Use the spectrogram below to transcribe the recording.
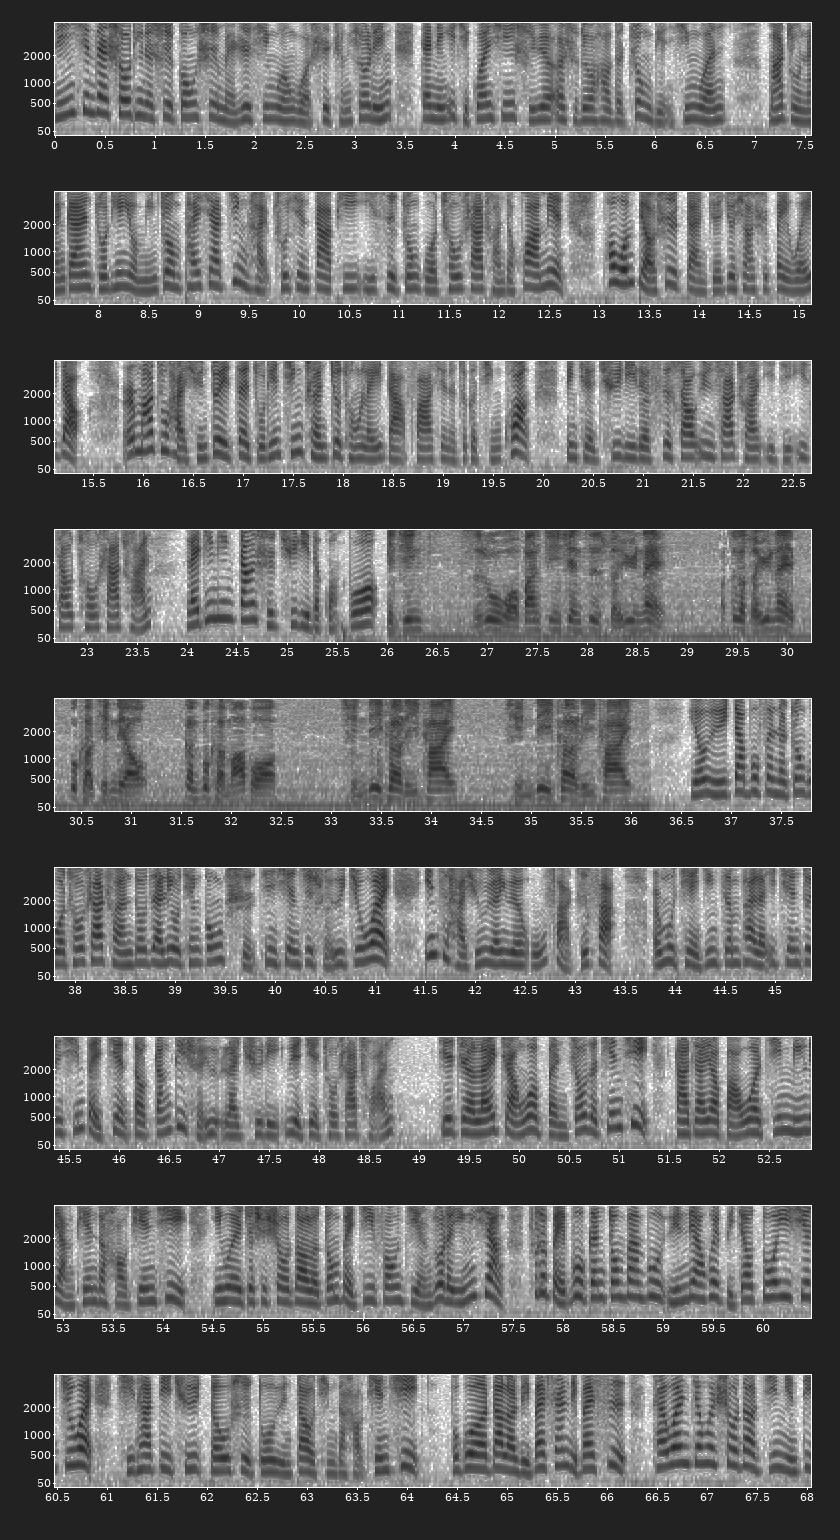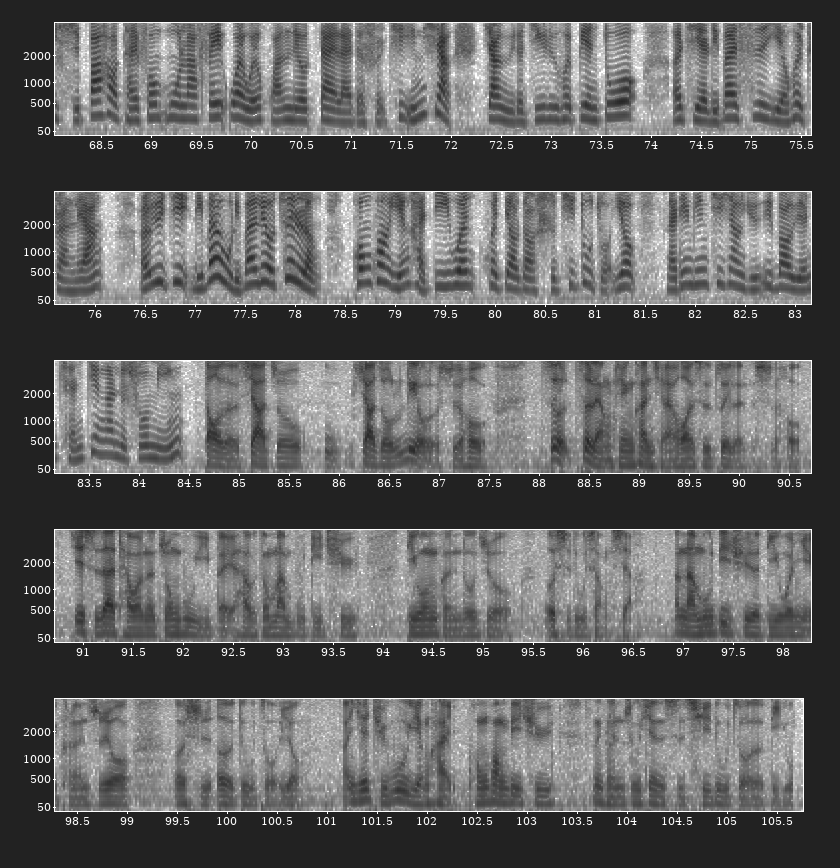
您现在收听的是《公视每日新闻》，我是陈修玲，带您一起关心十月二十六号的重点新闻。马祖南竿昨天有民众拍下近海出现大批疑似中国抽沙船的画面抛文表示感觉就像是被围岛。而马祖海巡队在昨天清晨就从雷达发现了这个情况，并且驱离了四艘运沙船以及一艘抽沙船。来听听当时驱离的广播：已经驶入我方禁限制水域内。啊，这个水域内不可停留，更不可锚泊，请立刻离开，请立刻离开。由于大部分的中国抽沙船都在六千公尺禁限制水域之外，因此海巡人员无法执法。而目前已经增派了一千吨新北舰到当地水域来驱离越界抽沙船。接着来掌握本周的天气，大家要把握今明两天的好天气，因为这是受到了东北季风减弱的影响。除了北部跟东半部云量会比较多一些之外，其他地区都是多云到晴的好天气。不过到了礼拜三、礼拜四，台湾将会受到今年第十八号台风莫拉菲外围环流带来的水汽影响，降雨的几率会变多，而且礼拜四也会转凉。而预计礼拜五、礼拜六最冷，空旷沿海低温会掉到十七度左右。来听听气象局预报员陈建安的说明。到了下周五、下周六的时候，这这两天看起来的话是最冷的时候。即使在台湾的中部以北，还有东半部地区，低温可能都只有二十度上下。那南部地区的低温也可能只有二十二度左右。那一些局部沿海空旷地区，那可能出现十七度左右的低温。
